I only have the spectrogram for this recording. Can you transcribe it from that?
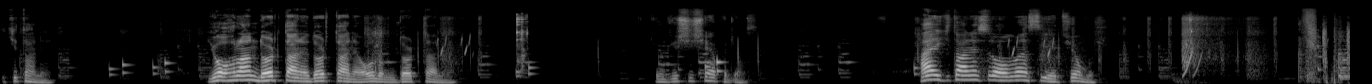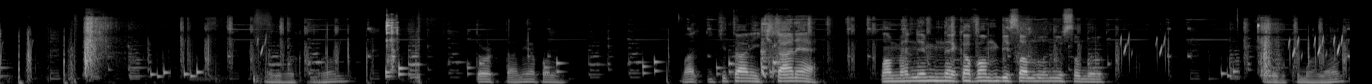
İki tane. Yok lan dört tane dört tane oğlum dört tane. Çünkü şişe yapacağız. Ha iki tanesi de olması yetiyormuş. Hadi bakalım. Dört tane yapalım. Lan iki tane iki tane. Lan ben de ne kafam bir sallanıyor sanırım. Şöyle bir kumarlayalım.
